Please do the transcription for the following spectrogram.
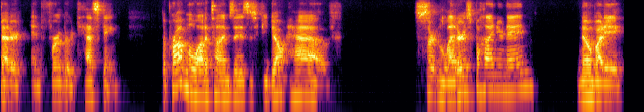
better and further testing. The problem a lot of times is, is if you don't have certain letters behind your name, nobody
